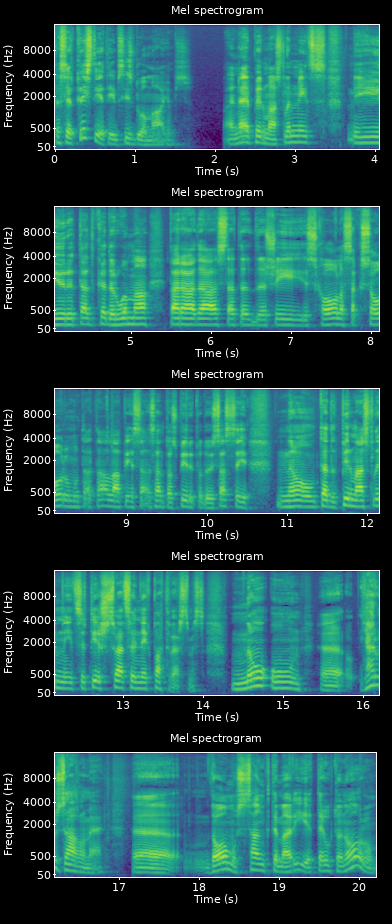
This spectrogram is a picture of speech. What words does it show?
tas ir kristietības izdomājums. Vai ne? Pirmā slimnīca ir tad, kad Romā parādās šī skola, saksorum un tā tālāk pie Santo Spiritu sasīja. Nu, tad pirmā slimnīca ir tieši svētceļnieku patversmes. Nu, un Jeruzālēmē uh, Domus Sankte Marija Teutonorum,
